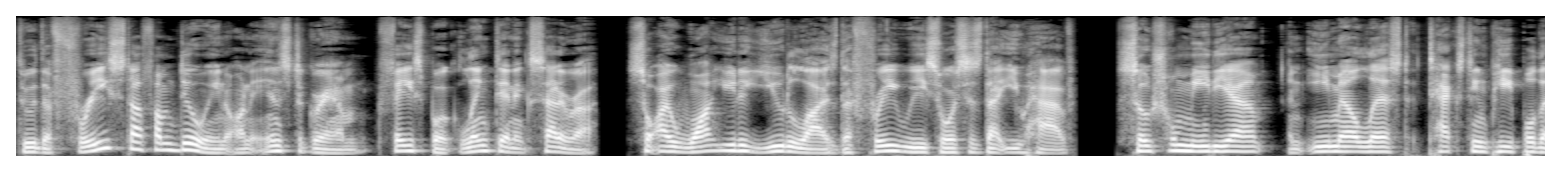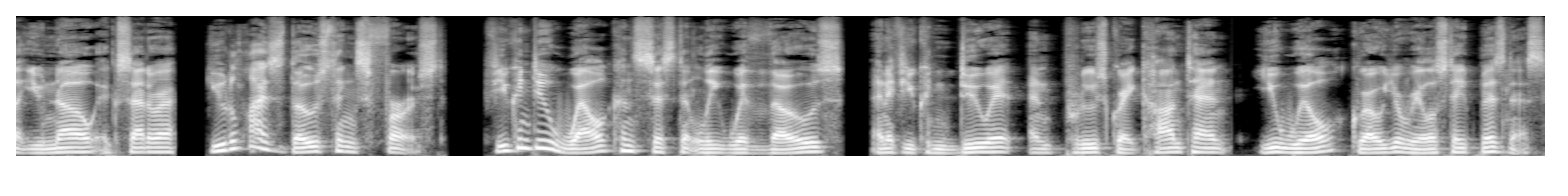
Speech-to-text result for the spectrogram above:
through the free stuff I'm doing on Instagram, Facebook, LinkedIn, etc. So I want you to utilize the free resources that you have social media, an email list, texting people that you know, etc. Utilize those things first. If you can do well consistently with those, and if you can do it and produce great content, you will grow your real estate business.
